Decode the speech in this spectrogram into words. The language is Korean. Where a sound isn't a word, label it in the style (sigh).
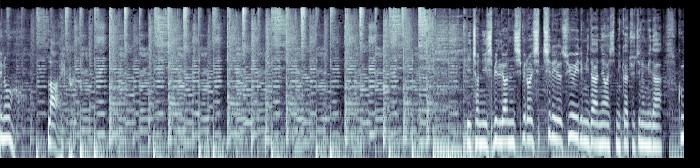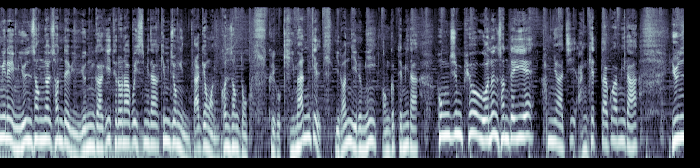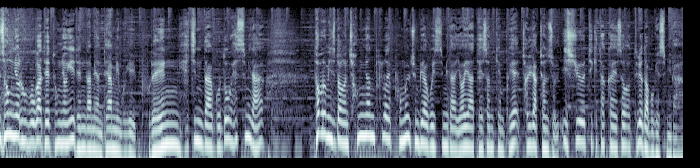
주진우 라이브 (2021년 11월 17일) 수요일입니다. 안녕하십니까? 주진우입니다. 국민의힘 윤석열 선대위 윤곽이 드러나고 있습니다. 김종인 나경원 권성동 그리고 김한길 이런 이름이 언급됩니다. 홍준표 의원은 선대위에 합류하지 않겠다고 합니다 윤석열 후보가 대통령이 된다면 대한민국이 불행해진다고도 했습니다. 더불어민주당은 청년 플랫폼을 준비하고 있습니다. 여야 대선 캠프의 전략 전술 이슈 티키타카에서 들여다보겠습니다.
